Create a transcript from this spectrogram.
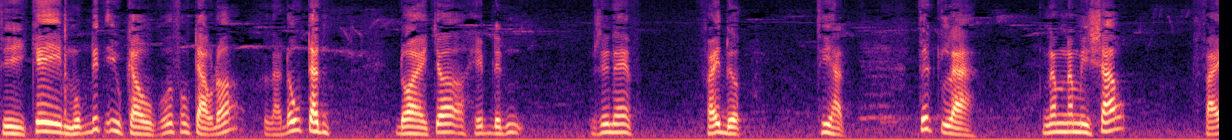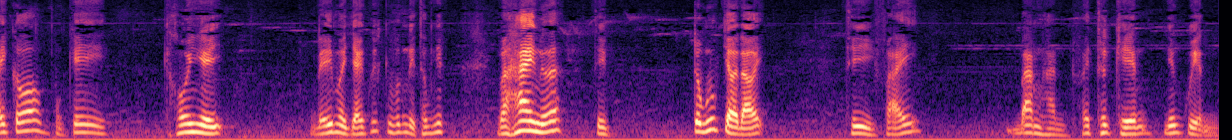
Thì cái mục đích yêu cầu của phong trào đó là đấu tranh đòi cho hiệp định Geneva phải được thi hành. Tức là năm 56 phải có một cái hội nghị để mà giải quyết cái vấn đề thống nhất. Và hai nữa thì trong lúc chờ đợi thì phải ban hành, phải thực hiện những quyền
